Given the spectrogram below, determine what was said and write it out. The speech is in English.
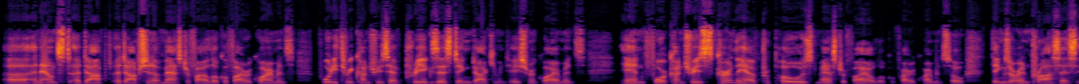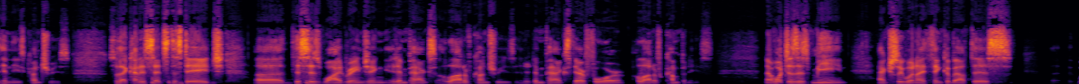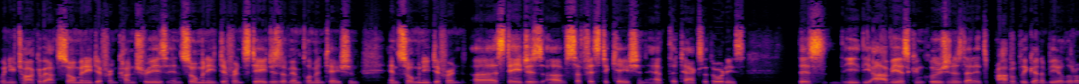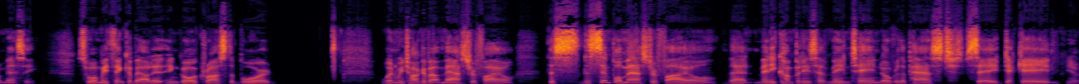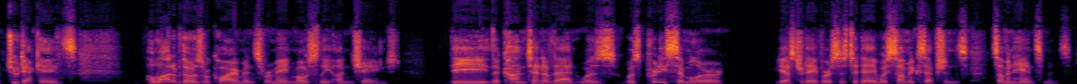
uh, announced adopt, adoption of master file local file requirements. 43 countries have pre-existing documentation requirements, and four countries currently have proposed master file local file requirements. So things are in process in these countries. So that kind of sets the stage. Uh, this is wide ranging. It impacts a lot of countries, and it impacts therefore a lot of companies. Now, what does this mean? Actually, when I think about this, when you talk about so many different countries and so many different stages of implementation and so many different uh, stages of sophistication at the tax authorities, this the the obvious conclusion is that it's probably going to be a little messy. So when we think about it and go across the board, when we talk about master file, the, the simple master file that many companies have maintained over the past, say, decade, you know, two decades, a lot of those requirements remain mostly unchanged. The the content of that was was pretty similar yesterday versus today with some exceptions, some enhancements.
